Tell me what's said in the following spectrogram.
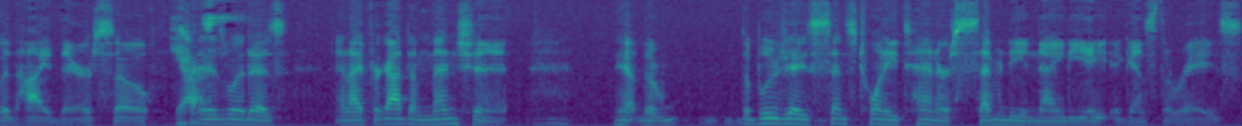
with Hyde there, so Yes. it is what it is. And I forgot to mention it. Yeah, the the Blue Jays since 2010 are 70 and 98 against the Rays.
